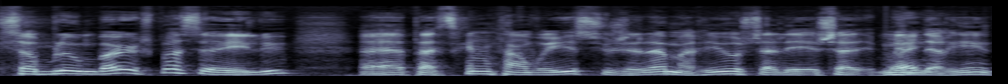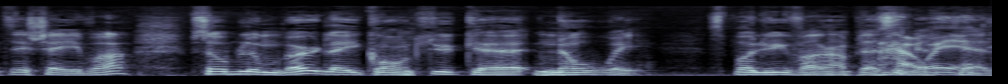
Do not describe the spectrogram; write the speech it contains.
Sur Bloomberg, je sais pas si tu as lu, euh, parce que quand t'as envoyé ce sujet-là, Mario, je même Oui. de rien, tu sais, je suis allé voir. Puis sur Bloomberg, là, il conclut que no way. C'est pas lui qui va remplacer Ah oui. Merkel.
